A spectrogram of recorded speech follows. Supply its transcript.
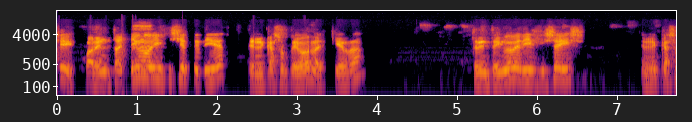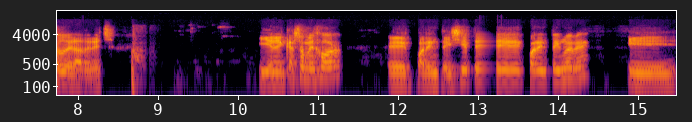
Sí, 41, 17, 10 en el caso peor, la izquierda, 39-16 en el caso de la derecha. Y en el caso mejor, 47-49 y,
